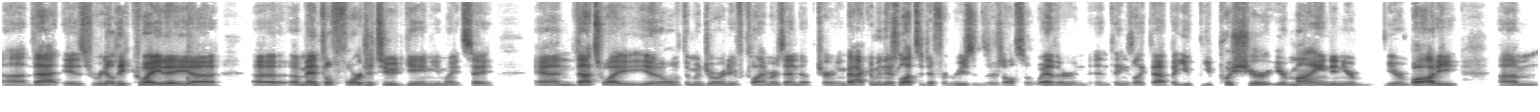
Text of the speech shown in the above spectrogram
Uh, that is really quite a, uh, a, a mental fortitude game, you might say, and that's why you know the majority of climbers end up turning back. I mean, there's lots of different reasons. There's also weather and, and things like that, but you you push your your mind and your your body um,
